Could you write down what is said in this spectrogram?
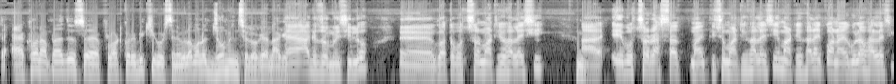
তা এখন আপনারা যে ফ্লট করে বিক্রি করছেন এগুলো মানে জমিন ছিল কেন আগে? হ্যাঁ আগে জমি ছিল। গত বছর মাটি ফেলাইছি। আর এই বছর রাস্তা কিছু মাটি ফেলাইছি মাটি ফেলাই কণা এগুলো ফেলাইছি।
